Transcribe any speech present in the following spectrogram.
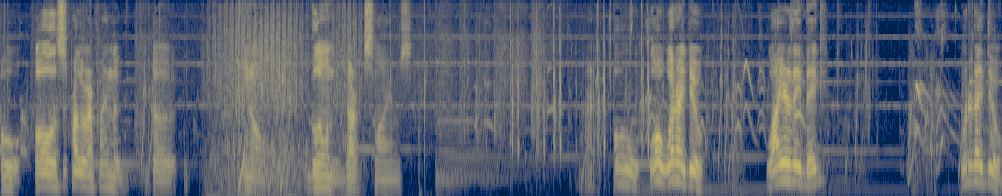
Oh, oh, this is probably where I find the, the, you know, glow-in-the-dark slimes. Alright. Oh, whoa, what did I do? Why are they big? What did I do?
